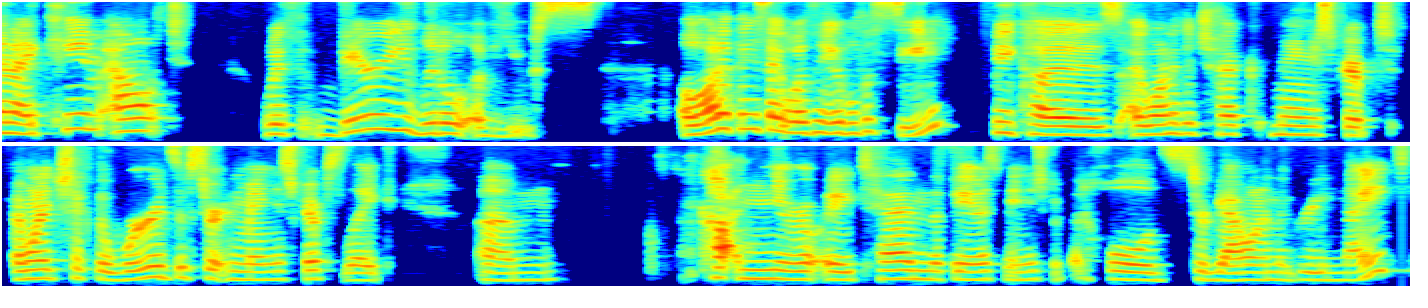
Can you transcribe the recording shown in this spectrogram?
and I came out with very little of use. A lot of things I wasn't able to see because I wanted to check manuscript. I wanted to check the words of certain manuscripts, like um, Cotton Nero A10, the famous manuscript that holds Sir Gawain and the Green Knight.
